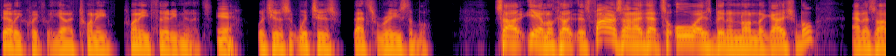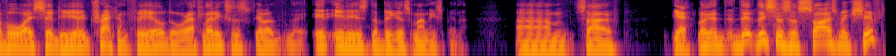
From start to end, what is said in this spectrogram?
fairly quickly, you know, 20, 20 30 minutes. Yeah. Which is, which is, that's reasonable. So, yeah, look, as far as I know, that's always been a non negotiable. And as I've always said to you, track and field or athletics is, you know, it, it is the biggest money spinner. Um, so, yeah, look, th- this is a seismic shift.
